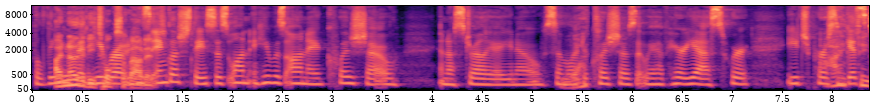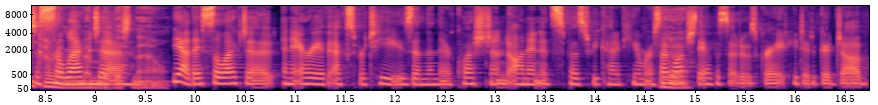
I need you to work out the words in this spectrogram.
believe I know that, that he talks wrote his it. English thesis. One, he was on a quiz show in Australia. You know, similar to quiz shows that we have here. Yes, where each person I gets to I select a this now. yeah, they select a, an area of expertise and then they're questioned on it. And it's supposed to be kind of humorous. I watched the episode; it was great. He did a good job.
